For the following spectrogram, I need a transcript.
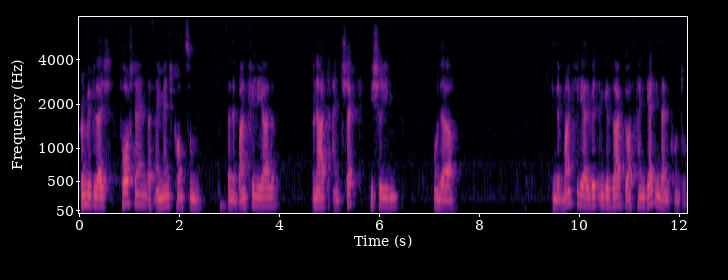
Können wir vielleicht vorstellen, dass ein Mensch kommt zu seiner Bankfiliale und er hat einen Check geschrieben und er in der Bankfiliale wird ihm gesagt, du hast kein Geld in deinem Konto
